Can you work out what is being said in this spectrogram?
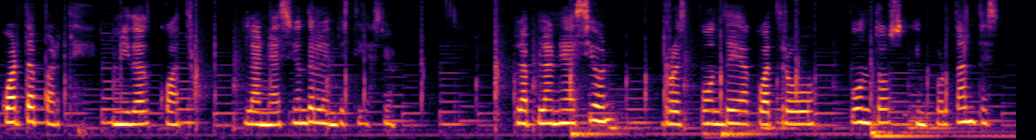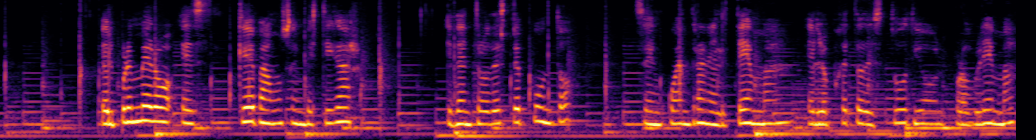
Cuarta parte, unidad 4. Planeación de la investigación. La planeación responde a cuatro puntos importantes. El primero es qué vamos a investigar. Y dentro de este punto se encuentran el tema, el objeto de estudio, el problema,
